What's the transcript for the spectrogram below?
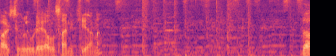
കാഴ്ചകൾ ഇവിടെ അവസാനിക്കുകയാണ്. ഇതാ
